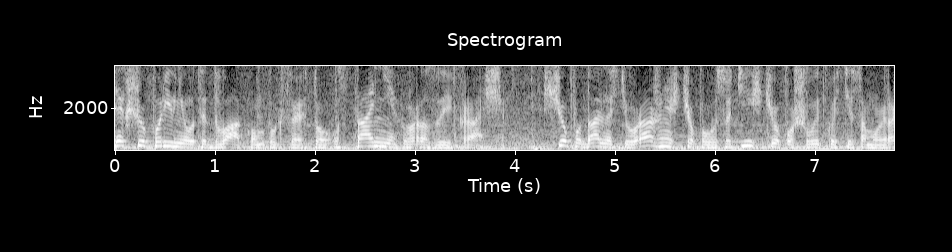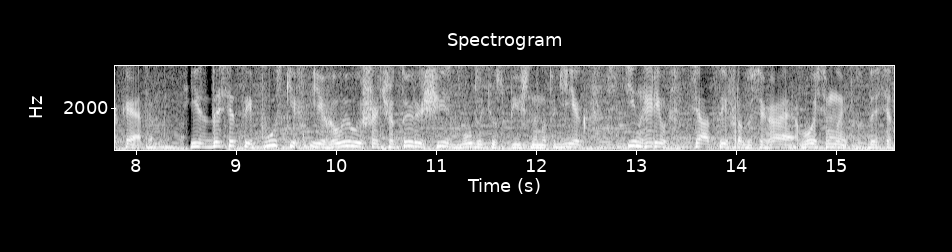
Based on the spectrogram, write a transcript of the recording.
Якщо порівнювати два комплекси, то останні в рази краще. Що по дальності ураження, що по висоті, що по швидкості самої ракети. Із 10 пусків ігли лише 4-6 будуть успішними, тоді як стінгерів ця цифра досягає 8 з 10.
